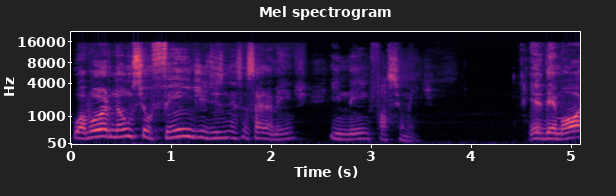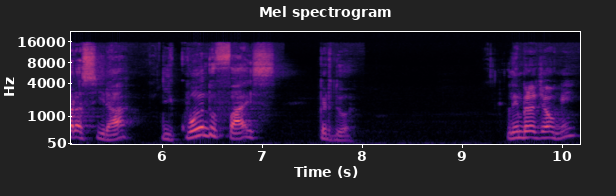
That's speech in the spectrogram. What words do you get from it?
O amor não se ofende desnecessariamente e nem facilmente. Ele demora, se irá e quando faz, perdoa. Lembra de alguém?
